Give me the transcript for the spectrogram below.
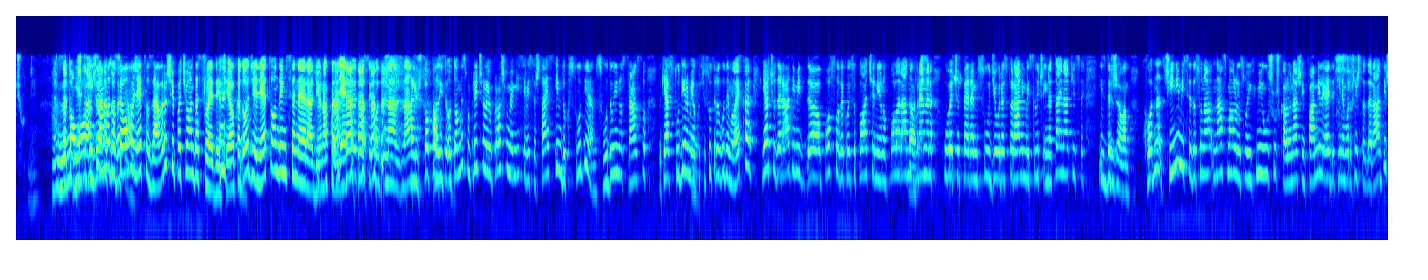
çocuğun diye. Može samo da se ovo ljeto završi pa ću onda sljedeće. Ali kad dođe ljeto onda im se ne radi. Onako ljeto to se kod nas zna. Ali, što Ali o tome smo pričali u prošlom emisiji. Mislim šta je s tim dok studiram svuda u inostranstvu. Dok ja studiram i ako ću sutra da budem lekar, ja ću da radim i e, poslove koji su plaćeni ono pola radnog vremena. Uveče perem suđe u restoranima i slično. I na taj način se izdržavam. Kod nas, čini mi se da su nas malo ili smo ih mi ušuškali u našim familiji. Ajde ti ne moraš ništa da radiš,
